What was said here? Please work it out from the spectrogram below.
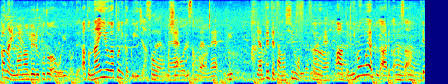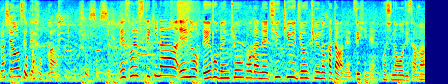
かなり学べることが多いのであと内容がとにかくいいじゃん。そうだよね。星の王子様そうだよね。やってて楽しいもんねそれね、うん、ああと日本語訳があるからさ、うんうん。照らし合わせそってかそっかそうそうそう。えそれ素敵な英語英語勉強法だね。中級上級の方はねぜひね星の王子様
